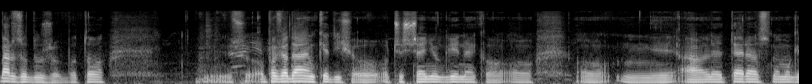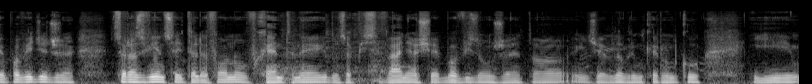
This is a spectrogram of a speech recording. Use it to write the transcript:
Bardzo dużo, bo to już opowiadałem kiedyś o oczyszczeniu glinek, o, o, o, mm, ale teraz no, mogę powiedzieć, że coraz więcej telefonów chętnych do zapisywania się, bo widzą, że to idzie w dobrym kierunku i,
